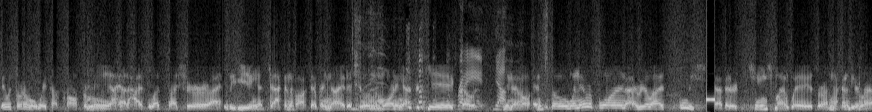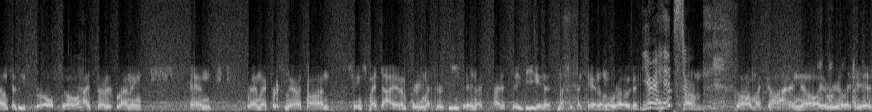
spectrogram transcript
it was sort of a wake up call for me. I had high blood pressure. I was eating a Jack in the Box every night at two in the morning after gigs. I was- Right, yeah. You know, and so when they were born, I realized, holy shit, I better change my ways, or I'm not going to be around for these girls. So I started running, and ran my first marathon. Changed my diet. I'm pretty much a vegan. I try to stay vegan as much as I can on the road. And You're a hipster. um, oh my god, I know it really is.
